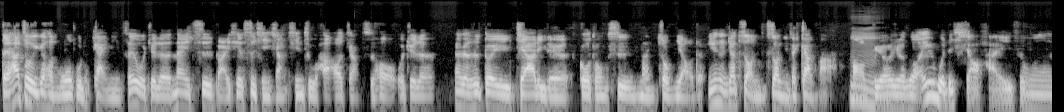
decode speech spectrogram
对，他只有一个很模糊的概念，所以我觉得那一次把一些事情想清楚，好好讲之后，我觉得那个是对家里的沟通是蛮重要的，因为人家至少你知道你在干嘛，哦，比如就说，哎，我的小孩怎么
